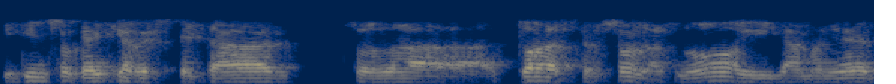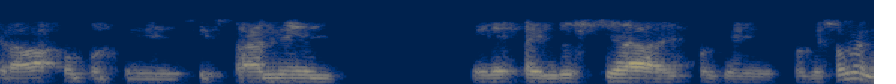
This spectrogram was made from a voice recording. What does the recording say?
y pienso que hay que respetar toda, todas las personas, ¿no? Y la manera de trabajo, porque si están en, en esta industria es porque, porque son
